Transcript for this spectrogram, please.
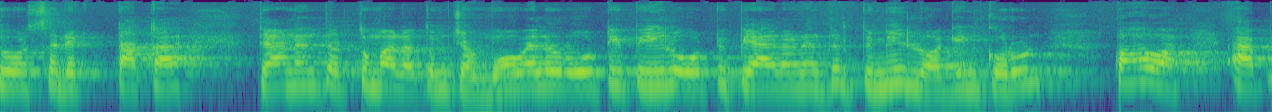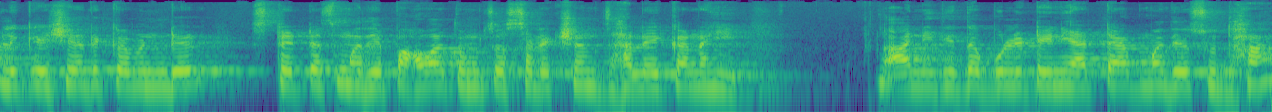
तो सिलेक्ट टाका. त्यानंतर तुम्हाला तुमच्या मोबाईलवर ओ टी पी येईल. ओ टी पी आल्यानंतर तुम्ही लॉग इन करून पाहावा. ॲप्लिकेशन रिकमेंडेड स्टेटसमध्ये पाहावा. तुमचं सिलेक्शन झालं आहे का नाही. आणि तिथं बुलेटिन या टॅबमध्ये सुद्धा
